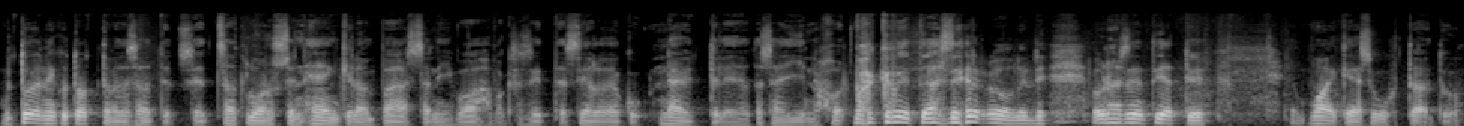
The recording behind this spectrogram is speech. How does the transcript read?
mutta toi on niin totta, että sä, oot, että sä oot luonut sen henkilön päässä niin vahvaksi, sitten siellä on joku näyttelijä, jota sä inhoat, vaikka vetää sen roolin, niin onhan siinä tietty vaikea suhtautua.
